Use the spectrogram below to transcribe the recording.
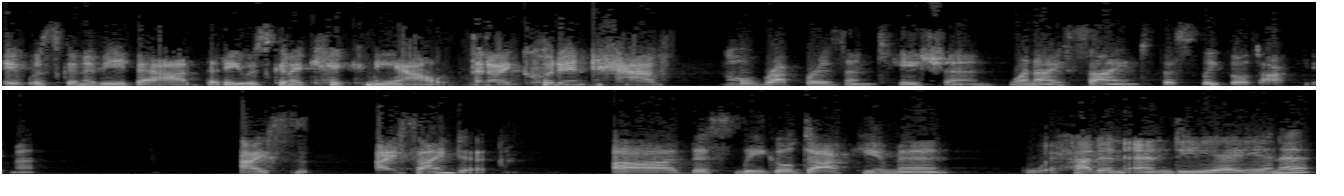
it was going to be bad, that he was going to kick me out, that I couldn't have legal representation when I signed this legal document. I, I signed it. Uh, this legal document had an NDA in it.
